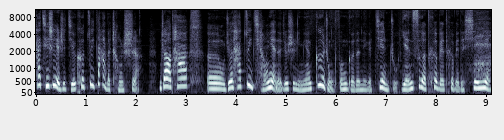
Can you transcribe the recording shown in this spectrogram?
它其实也是捷克最大的城市，你知道它，呃，我觉得它最抢眼的就是里面各种风格的那个建筑，颜色特别特别的鲜艳。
